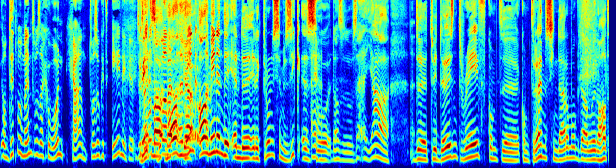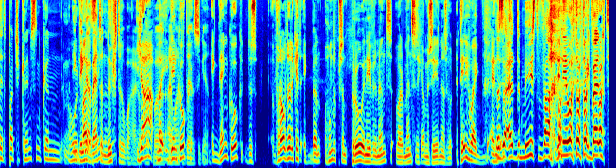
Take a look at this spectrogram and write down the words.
op dit moment was dat gewoon gaan. Het was ook het enige. Dus weet, was maar, algemeen, ja. algemeen in, de, in de elektronische muziek is Ah, ja. zo, dat ze zo zeggen, ja, de 2000 rave komt, eh, komt terug. Misschien daarom ook dat we nog altijd Patje Crimson kunnen horen. Ik denk dat wij te nuchter waren. Ja, op, eh, maar I ik denk ook, ik denk ook, dus vooral duidelijkheid, ik ben 100% pro een evenement waar mensen zich amuseren enzovoort. Het enige wat ik... En, Dat is de, de meest vaag. Nee, nee, wacht, wacht, wacht. Ik ben, wacht.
